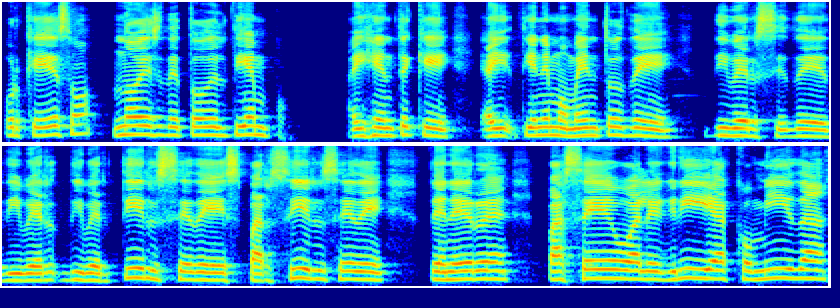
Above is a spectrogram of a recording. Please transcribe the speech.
porque eso no es de todo el tiempo. Hay gente que tiene momentos de, de divertirse, de esparcirse, de tener eh, paseo, alegría, comida,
